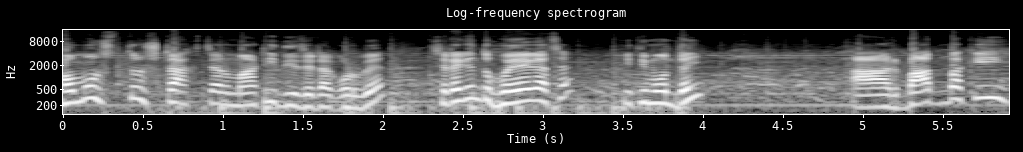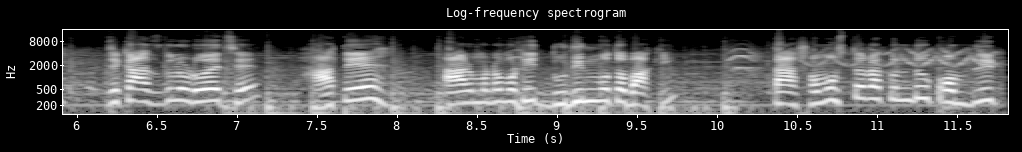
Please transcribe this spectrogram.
সমস্ত স্ট্রাকচার মাটি দিয়ে যেটা করবে, সেটা কিন্তু হয়ে গেছে ইতিমধ্যেই। আর বাদ বাকি যে কাজগুলো রয়েছে, হাতে আর মোটামুটি দুদিন মতো বাকি। তা সমস্তটা কিন্তু কমপ্লিট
